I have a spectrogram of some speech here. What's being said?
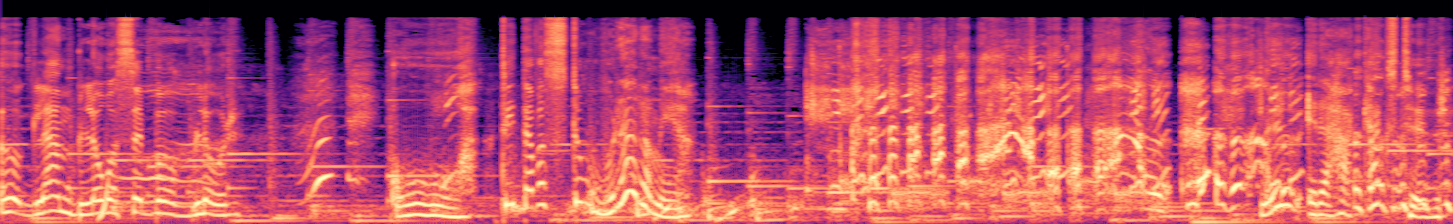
Ugglan blåser bubblor. Åh, titta vad stora de är! Nu är det Hackhacks tur.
